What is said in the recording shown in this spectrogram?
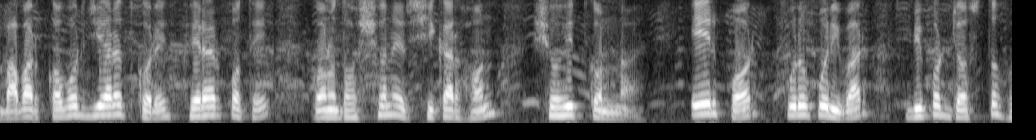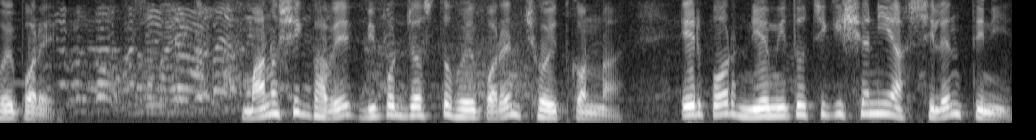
বাবার কবর জিয়ারত করে ফেরার পথে গণধর্ষণের শিকার হন শহীদ কন্যা। এরপর পুরো পরিবার বিপর্যস্ত হয়ে পড়ে। মানসিকভাবে বিপর্যস্ত হয়ে পড়েন শহীদ কন্যা। এরপর নিয়মিত চিকিৎসা নিয়ে আসছিলেন তিনি।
